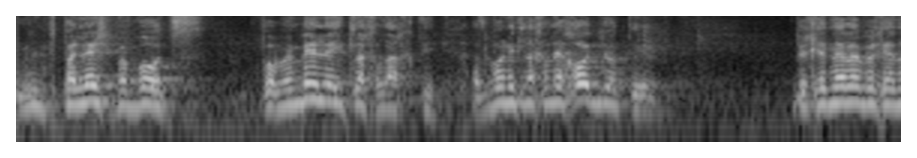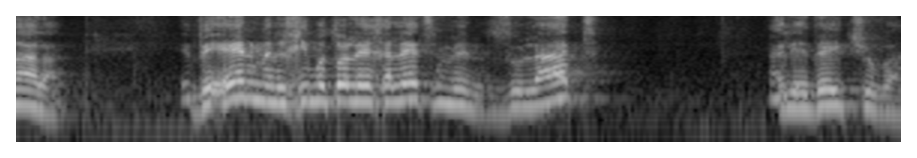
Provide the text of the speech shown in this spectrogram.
נתפלש בבוץ. כבר ממילא התלכלכתי, אז בואו נתלכלך עוד יותר. וכן הלאה וכן הלאה. ואין מניחים אותו להיחלץ ממנו, זולת על ידי תשובה.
